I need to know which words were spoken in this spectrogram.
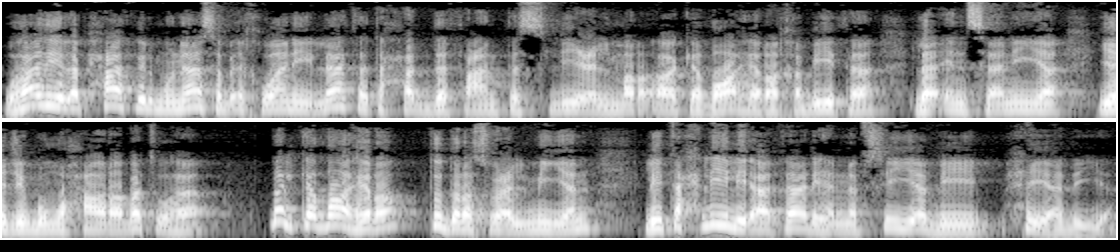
وهذه الأبحاث بالمناسبة إخواني لا تتحدث عن تسليع المرأة كظاهرة خبيثة لا إنسانية يجب محاربتها بل كظاهرة تدرس علميا لتحليل آثارها النفسية بحيادية.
